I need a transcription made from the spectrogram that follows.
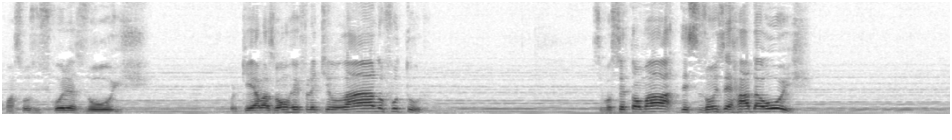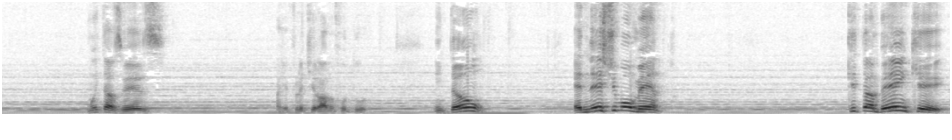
com as suas escolhas hoje, porque elas vão refletir lá no futuro. Se você tomar decisões erradas hoje, muitas vezes vai refletir lá no futuro. Então, é neste momento que também que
